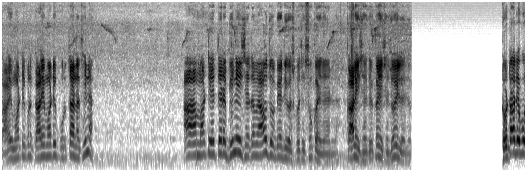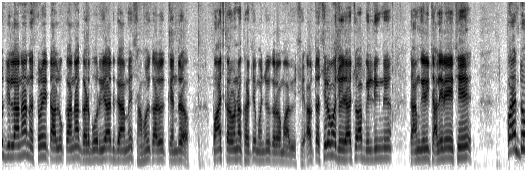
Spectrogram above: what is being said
કાળી માટી પણ કાળી માટી પૂરતા નથી ને. આ આ માટી અત્યારે ભીની છે. તમે આવજો બે દિવસ પછી સુકાઈ જાય એટલે. કાળી છે કે કઈ છે જોઈ લેજો. છોટાઉદેપુર જિલ્લાના નસોડી તાલુકાના ગડબોરિયાદ ગામે સામૂહિક આરોગ્ય કેન્દ્ર પાંચ કરોડના ખર્ચે મંજૂર કરવામાં આવ્યું છે. આપ તસવીરોમાં જોઈ રહ્યા છો, આ બિલ્ડિંગની કામગીરી ચાલી રહી છે, પરંતુ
